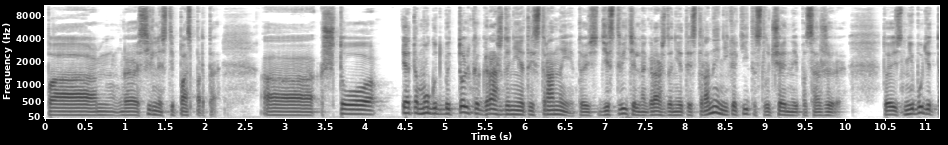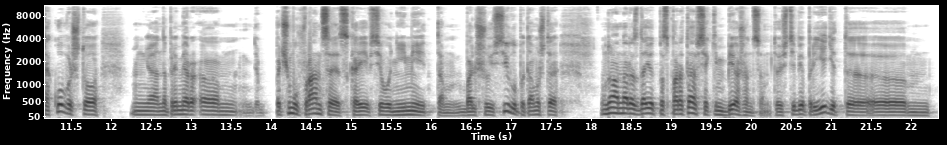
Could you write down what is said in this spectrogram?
по э, сильности паспорта, а, что это могут быть только граждане этой страны, то есть действительно граждане этой страны, не какие-то случайные пассажиры. То есть не будет такого, что, например, эм, почему Франция, скорее всего, не имеет там большую силу, потому что ну, она раздает паспорта всяким беженцам. То есть тебе приедет э, эм,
